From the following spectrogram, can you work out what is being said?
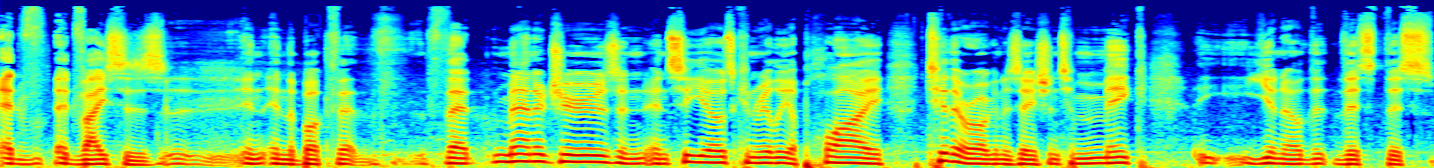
adv- advices uh, in in the book that that managers and, and CEOs can really apply to their organization to make you know th- this this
